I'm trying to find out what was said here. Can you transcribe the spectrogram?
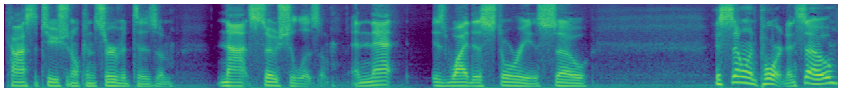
constitutional conservatism, not socialism, and that is why this story is so is so important. And so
